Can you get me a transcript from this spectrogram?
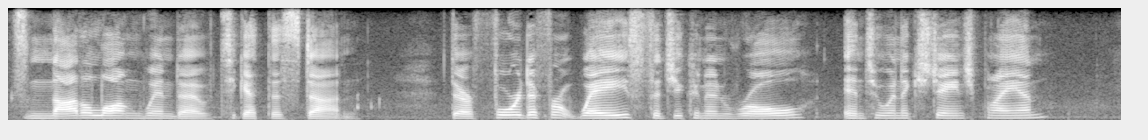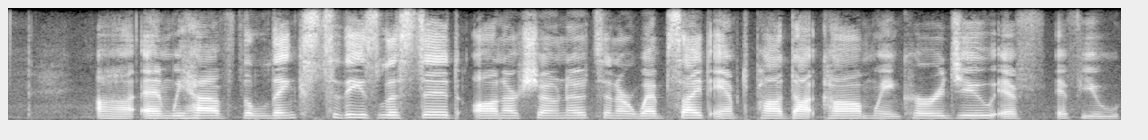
It's not a long window to get this done. There are four different ways that you can enroll into an exchange plan. Uh, and we have the links to these listed on our show notes and our website, ampedpod.com. We encourage you, if, if you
